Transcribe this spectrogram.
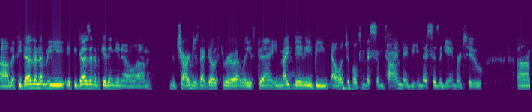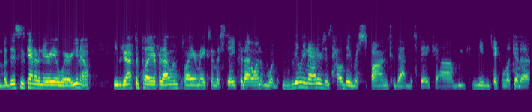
Um, if he does end up if he does end up getting, you know, um, the charges that go through, at least uh, he might maybe be eligible to miss some time. Maybe he misses a game or two. Um, but this is kind of an area where you know you draft a player for that one player makes a mistake for that one. What really matters is how they respond to that mistake. Um, we can even take a look at a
